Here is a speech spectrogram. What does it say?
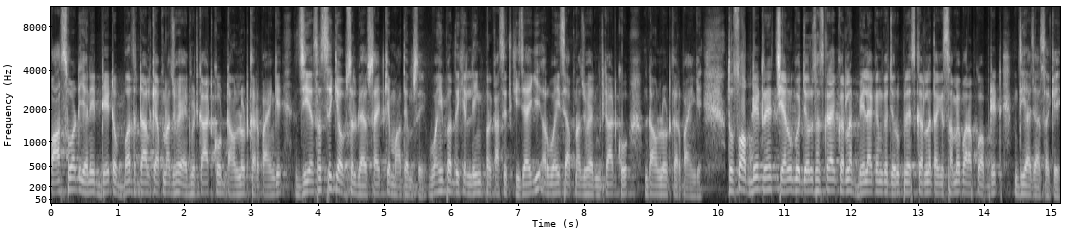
पासवर्ड यानी डेट ऑफ़ बर्थ डाल के अपना जो है एडमिट कार्ड को डाउनलोड कर पाएँगे जी के ऑफिशियल वेबसाइट के माध्यम से। वहीं पर देखिए लिंक प्रकाशित की जाएगी और वहीं से अपना जो है एडमिट कार्ड को डाउनलोड कर पाएँगे। दोस्तों अपडेट रहे, चैनल को ज़रूर सब्सक्राइब कर लें, बेल आइकन को ज़रूर प्रेस कर लें ताकि समय पर आपको अपडेट दिया जा सके।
